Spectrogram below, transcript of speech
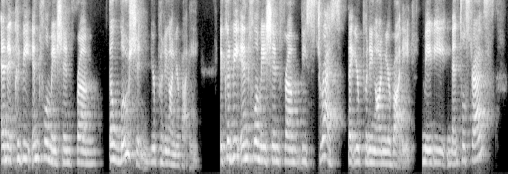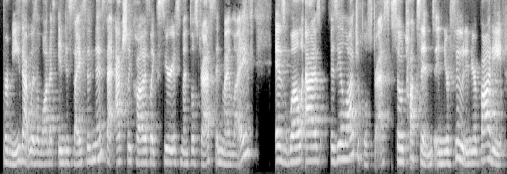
And it could be inflammation from the lotion you're putting on your body. It could be inflammation from the stress that you're putting on your body, maybe mental stress. For me, that was a lot of indecisiveness that actually caused like serious mental stress in my life, as well as physiological stress. So, toxins in your food, in your body.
